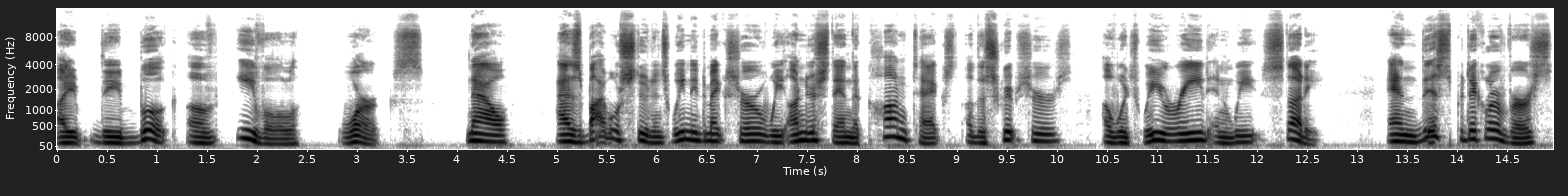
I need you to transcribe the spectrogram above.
a, the book of evil works. Now, as Bible students, we need to make sure we understand the context of the scriptures of which we read and we study. And this particular verse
